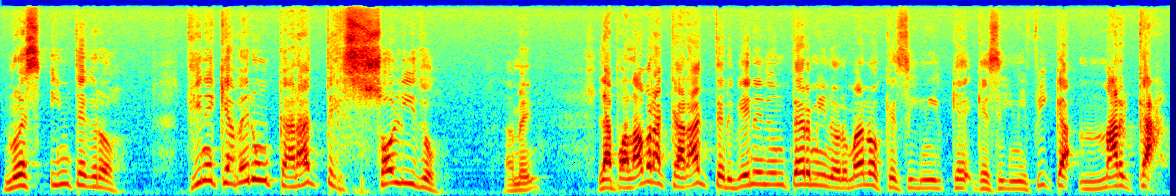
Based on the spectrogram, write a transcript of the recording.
No es íntegro. Tiene que haber un carácter sólido. Amén. La palabra carácter viene de un término, hermanos, que, significa marca.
